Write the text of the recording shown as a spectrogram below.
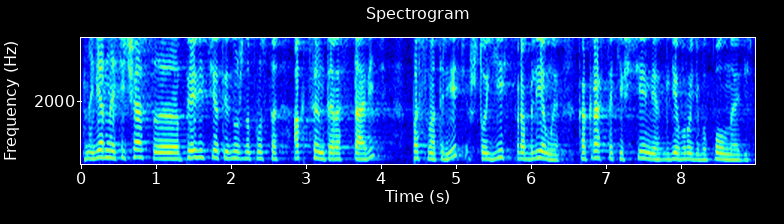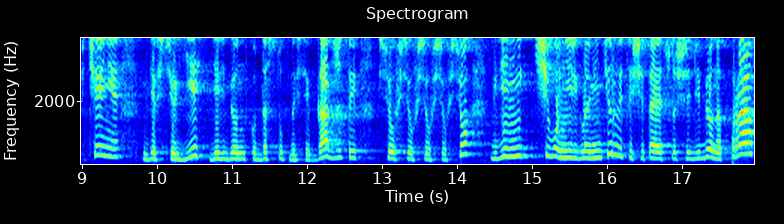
наверное, сейчас э, приоритеты нужно просто акценты расставить, посмотреть, что есть проблемы как раз-таки в семьях, где вроде бы полное обеспечение, где все есть, где ребенку доступны все гаджеты, все, все, все, все, все, где ничего не регламентируется, считает, что ребенок прав,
